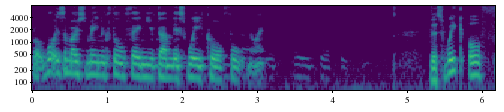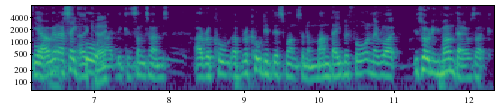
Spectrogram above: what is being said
But what is the most meaningful thing you've done this week or fortnight? This week or fortnight? Yeah, I'm going to say Okay. fortnight because sometimes I record. I've recorded this once on a Monday before, and they were like, "It's only Monday." I was like,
